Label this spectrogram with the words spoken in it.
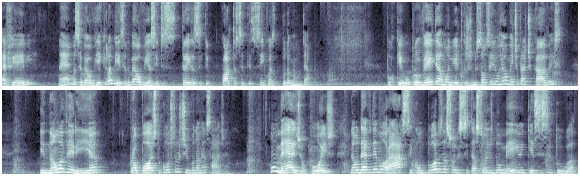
FM, né? Você vai ouvir aquilo ali. Você não vai ouvir a 103, a 104, a 105, tudo ao mesmo tempo. Por quê? O proveito e a harmonia de transmissão seriam realmente praticáveis e não haveria propósito construtivo na mensagem. Um médium, pois, não deve demorar-se com todas as solicitações do meio em que se situa,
